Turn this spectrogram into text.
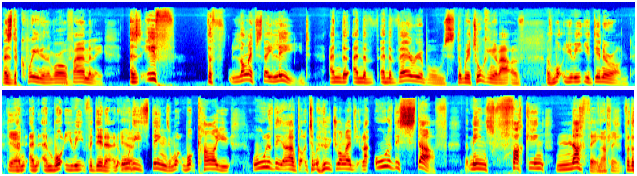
as the Queen and the royal family, as if the f- lives they lead and the and the and the variables that we're talking about of of what you eat your dinner on Yeah. and, and and what you eat for dinner and Yeah. all these things and what what car you all of the I've got to, who drives like all of this stuff that means fucking nothing, Nothing. for the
